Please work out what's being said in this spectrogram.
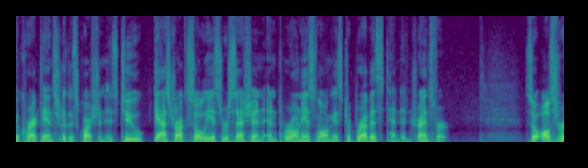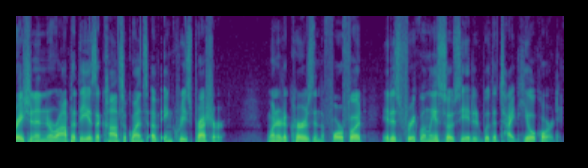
The correct answer to this question is 2. Gastroc soleus recession and peroneus longus to brevis tendon transfer. So, ulceration and neuropathy is a consequence of increased pressure. When it occurs in the forefoot, it is frequently associated with a tight heel cord.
